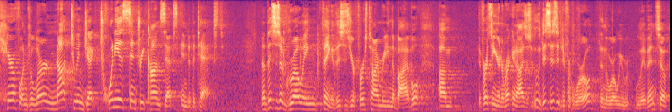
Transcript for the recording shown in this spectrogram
careful and to learn not to inject 20th century concepts into the text. Now, this is a growing thing. If this is your first time reading the Bible, um, the first thing you're going to recognize is, ooh, this is a different world than the world we live in. So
